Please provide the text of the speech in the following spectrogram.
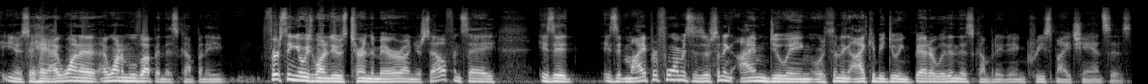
You know, say, hey, I want to, I want to move up in this company. First thing you always want to do is turn the mirror on yourself and say, is it is it my performance? Is there something I'm doing or something I could be doing better within this company to increase my chances?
